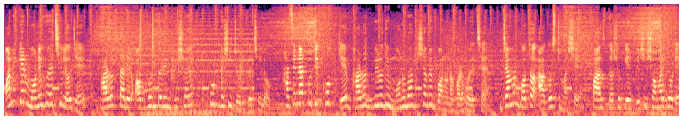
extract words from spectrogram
অনেকের মনে হয়েছিল যে, ভারত তাদের অভ্যন্তরীণ বিষয়ে খুব বেশি জড়িত ছিল। হাসিনার প্রতি ক্ষোভকে ভারত বিরোধী মনোভাব হিসাবে বর্ণনা করা হয়েছে। যেমন গত আগস্ট মাসে পাঁচ দশকের বেশি সময় ধরে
